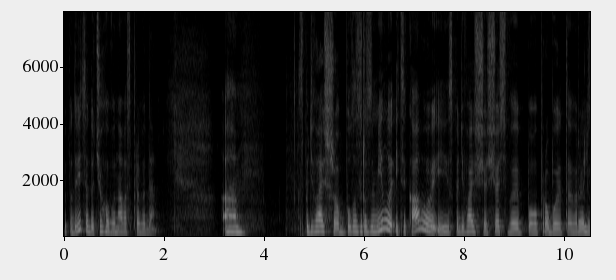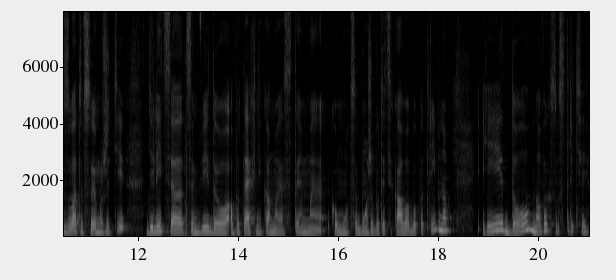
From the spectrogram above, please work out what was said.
і подивіться, до чого вона вас приведе. Сподіваюсь, що було зрозуміло і цікаво, і сподіваюся, що щось ви попробуєте реалізувати в своєму житті. Діліться цим відео або техніками з тими, кому це може бути цікаво або потрібно. І до нових зустрічей!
